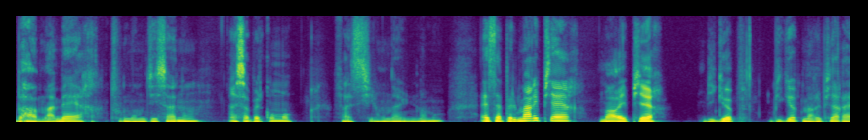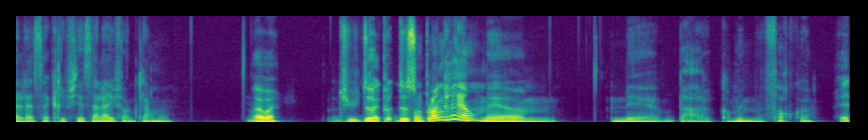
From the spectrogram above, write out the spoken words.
bah ma mère, tout le monde dit ça, non? Elle s'appelle comment? Enfin, si on a une maman. Elle s'appelle Marie-Pierre. Marie-Pierre, big up. Big up, Marie-Pierre, elle a sacrifié sa life, hein, clairement. Ah ouais? Tu de, de son plein gré, hein, mais, mais bah quand même fort, quoi. Et,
